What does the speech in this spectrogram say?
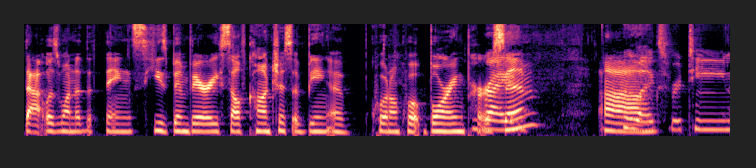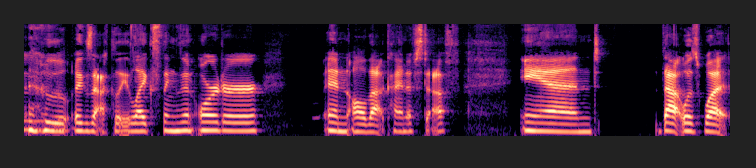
that was one of the things he's been very self conscious of being a quote unquote boring person. Who Um, likes routine? who exactly likes things in order and all that kind of stuff. And that was what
